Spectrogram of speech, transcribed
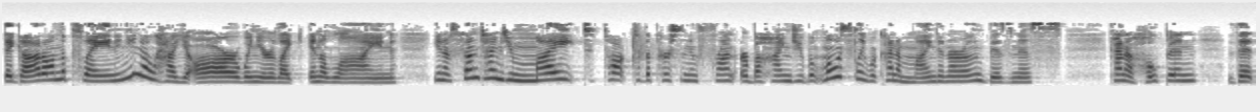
they got on the plane, and you know how you are when you're like in a line. You know, sometimes you might talk to the person in front or behind you, but mostly we're kind of minding our own business, kind of hoping that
